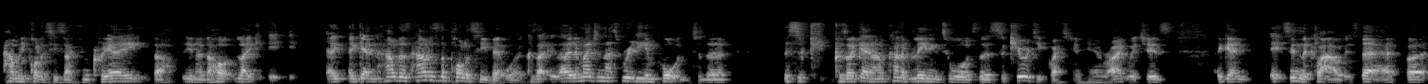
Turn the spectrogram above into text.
how many policies I can create? The you know the whole like it, again, how does how does the policy bit work? Because I'd imagine that's really important to the the because again, I'm kind of leaning towards the security question here, right? Which is again, it's in the cloud, it's there, but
